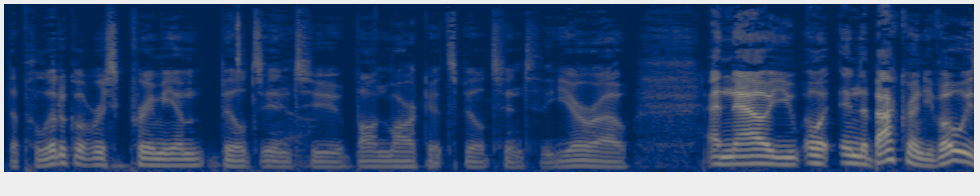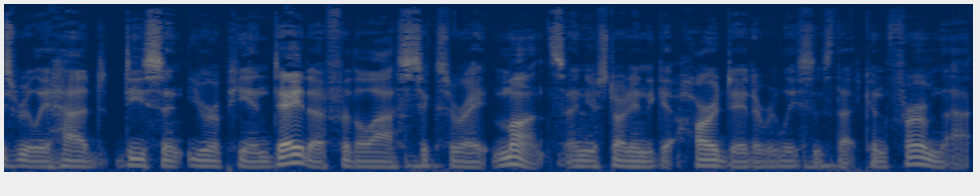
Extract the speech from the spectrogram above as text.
the political risk premium built into yeah. bond markets, built into the euro. And now you, oh, in the background, you've always really had decent European data for the last six or eight months, and you're starting to get hard data releases that confirm that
